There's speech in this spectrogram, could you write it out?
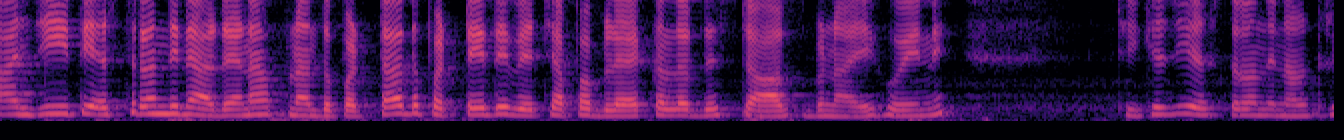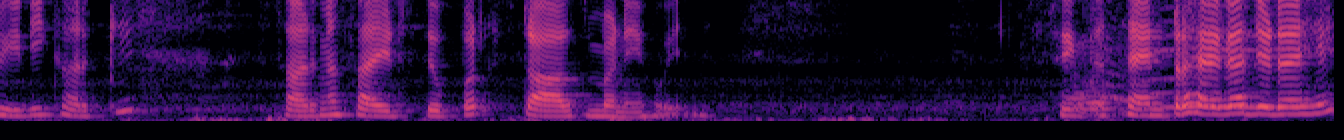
ਹਾਂਜੀ, ਤੇ ਇਸ ਤਰ੍ਹਾਂ ਦੇ ਨਾਲ ਰਹਿਣਾ ਆਪਣਾ ਦੁਪੱਟਾ। ਦੁਪੱਟੇ ਦੇ ਵਿੱਚ ਆਪਾਂ ਬਲੈਕ ਕਲਰ ਦੇ ਸਟਾਰਸ ਬਣਾਏ ਹੋਏ ਨੇ। ਠੀਕ ਹੈ ਜੀ, ਇਸ ਤਰ੍ਹਾਂ ਦੇ ਨਾਲ 3D ਕਰਕੇ ਸਾਰੀਆਂ ਸਾਈਡਸ ਦੇ ਉੱਪਰ ਸਟਾਰਸ ਬਣੇ ਹੋਏ ਨੇ। ਸੈਂਟਰ ਹੈਗਾ ਜਿਹੜਾ ਇਹ।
